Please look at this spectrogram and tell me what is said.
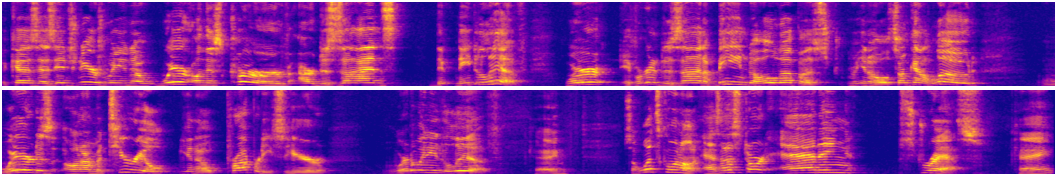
because as engineers, we need to know where on this curve our designs need to live. Where, if we're going to design a beam to hold up a, you know, some kind of load, where does, on our material, you know, properties here, where do we need to live, okay? So what's going on? As I start adding stress, okay,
